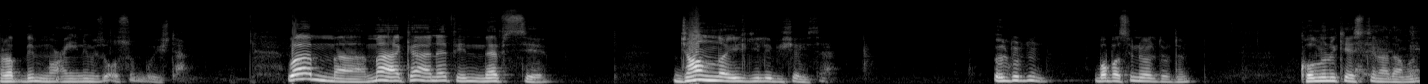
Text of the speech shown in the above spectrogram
Rabbim muinimiz olsun bu işte. Ve amma ma kana fin nefsi canla ilgili bir şeyse öldürdün, babasını öldürdün, kolunu kestin adamın.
